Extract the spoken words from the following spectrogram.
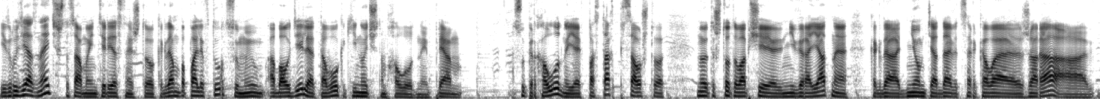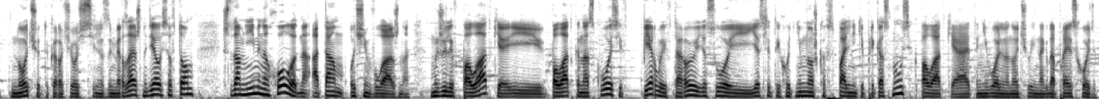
И, друзья, знаете, что самое интересное, что когда мы попали в Турцию, мы обалдели от того, какие ночи там холодные. Прям супер холодный. Я и в постах писал, что ну это что-то вообще невероятное, когда днем тебя давит сороковая жара, а ночью ты, короче, очень сильно замерзаешь. Но дело все в том, что там не именно холодно, а там очень влажно. Мы жили в палатке, и палатка насквозь, и первый, и второй ее слой, и если ты хоть немножко в спальнике прикоснулся к палатке, а это невольно ночью иногда происходит,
